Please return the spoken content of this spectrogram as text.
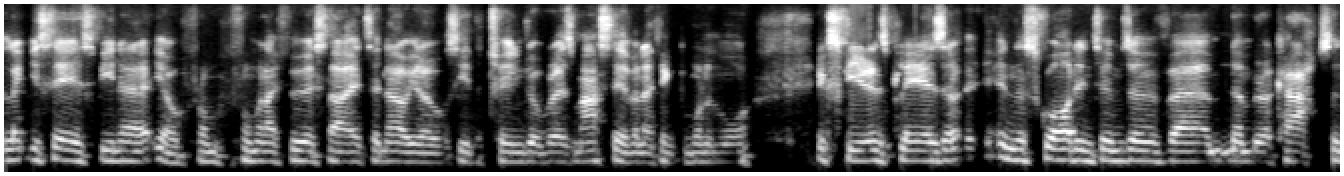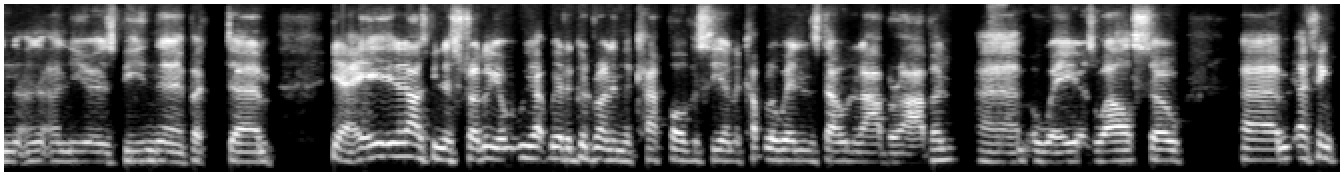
like you say, it's been a you know from from when I first started to now, you know, obviously the changeover is massive, and I think one of the more experienced players in the squad in terms of um, number of caps and, and, and years being there. But um, yeah, it, it, has been a struggle. We had, we had a good run in the cup, obviously, and a couple of wins down at Aberavon um, away as well. So um, I think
